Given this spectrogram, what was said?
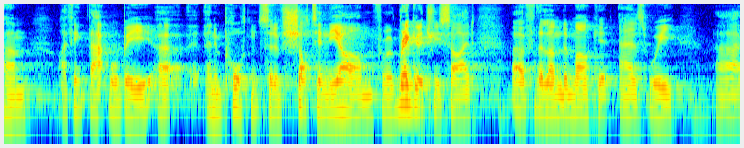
um, I think that will be uh, an important sort of shot in the arm from a regulatory side uh, for the London market as we uh,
